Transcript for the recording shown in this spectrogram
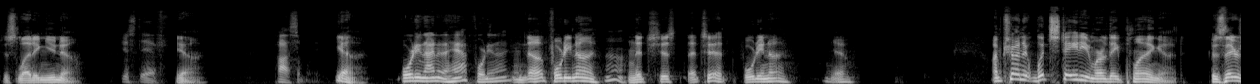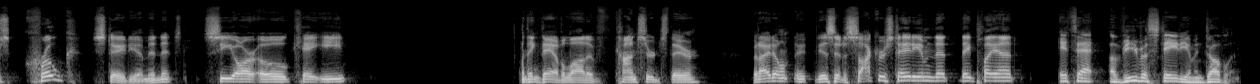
Just letting you know. Just if. Yeah. Possibly. Yeah. 49 and a half, 49? No, 49. Oh. That's just, that's it. 49. Yeah. I'm trying to, what stadium are they playing at? Because there's Croke Stadium, and it? C R O K E. I think they have a lot of concerts there. But I don't, is it a soccer stadium that they play at? It's at Aviva Stadium in Dublin.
